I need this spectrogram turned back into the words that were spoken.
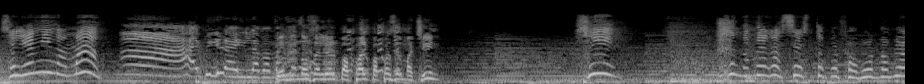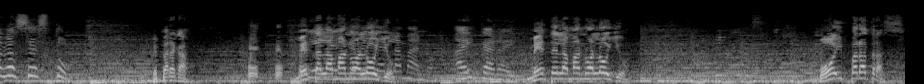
Salía mi mamá. Ay, mira, y la mamá. Entonces no salió el papá, el papá es el machín. Sí. No me hagas esto, por favor, no me hagas esto. Ven para acá. Meta la mano al hoyo. la mano. Ay, caray. Mete la mano al hoyo. Voy para atrás.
